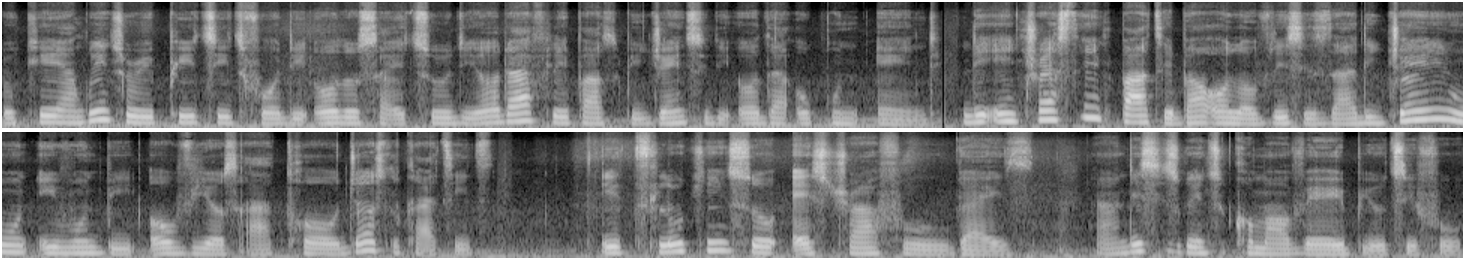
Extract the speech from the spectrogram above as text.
okay i'm going to repeat it for the other side so the other flip flippers will be joined to the other open end. The interesting part about all of this is that the joining won't even be obvious at all. Just look at it. It's looking so extra full guys. And this is going to come out very beautiful.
